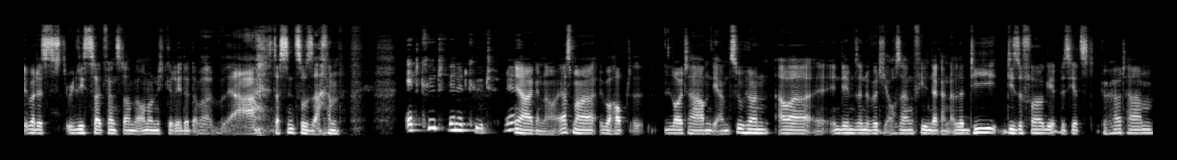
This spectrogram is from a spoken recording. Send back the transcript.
über das Release-Zeitfenster haben wir auch noch nicht geredet, aber ja, das sind so Sachen. Et küt, wenn et küt, ne? Ja, genau. Erstmal überhaupt äh, Leute haben, die einem zuhören, aber äh, in dem Sinne würde ich auch sagen, vielen Dank an alle, die diese Folge bis jetzt gehört haben,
